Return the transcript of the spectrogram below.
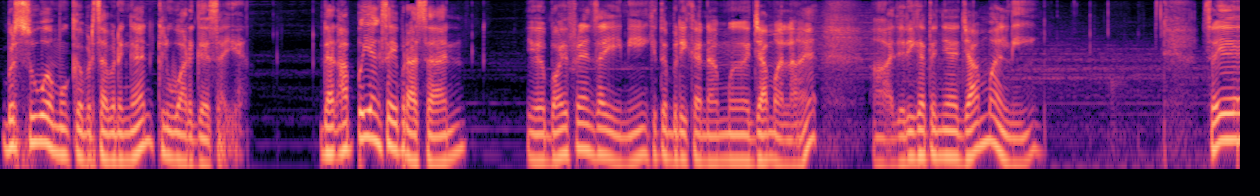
bersua muka bersama dengan keluarga saya. Dan apa yang saya perasan, ya boyfriend saya ini kita berikan nama Jamal lah ya. Ha, jadi katanya Jamal ni saya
